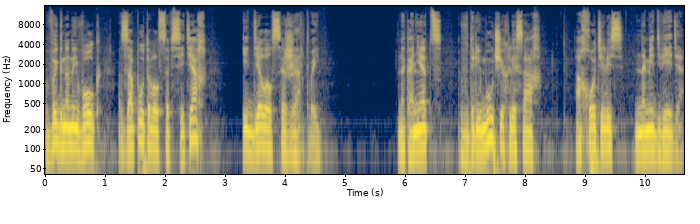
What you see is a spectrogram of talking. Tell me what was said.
Выгнанный волк запутывался в сетях и делался жертвой. Наконец, в дремучих лесах охотились на медведя.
